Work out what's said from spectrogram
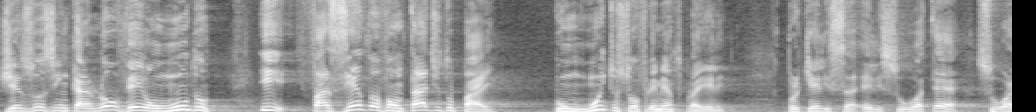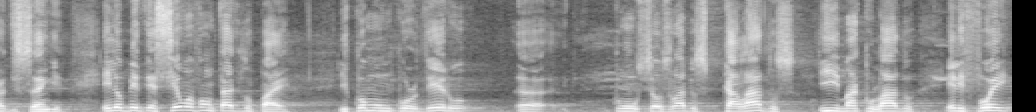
Jesus encarnou, veio ao mundo e fazendo a vontade do Pai, com muito sofrimento para ele, porque ele, ele suou até suor de sangue, ele obedeceu à vontade do Pai, e como um cordeiro uh, com os seus lábios calados e imaculado, ele foi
